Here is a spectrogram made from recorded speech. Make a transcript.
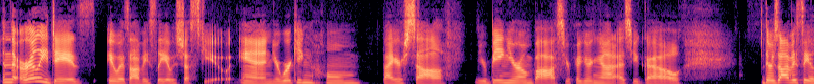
in the early days, it was obviously it was just you, and you're working home by yourself. You're being your own boss. You're figuring out as you go. There's obviously a,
